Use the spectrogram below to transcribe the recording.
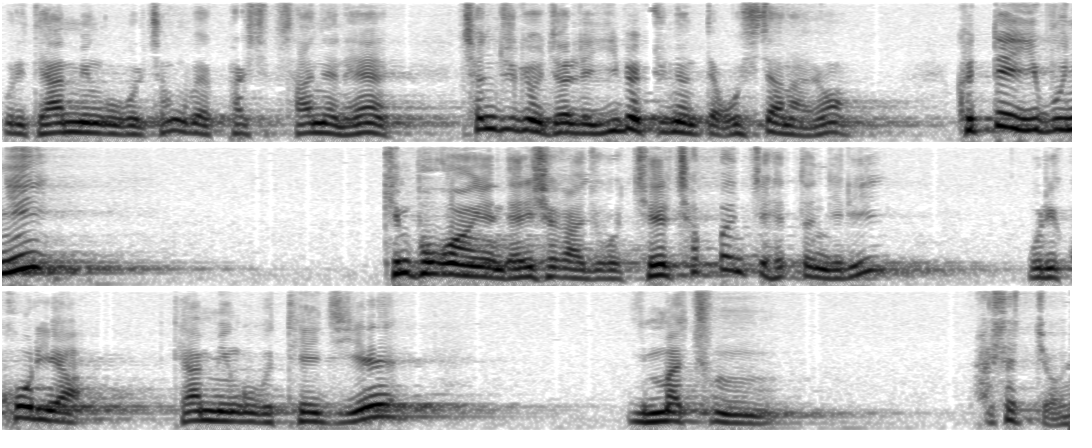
우리 대한민국을 1984년에 천주교 전례 200주년 때 오시잖아요. 그때 이분이 김포공항에 내리셔가지고 제일 첫 번째 했던 일이 우리 코리아 대한민국 대지에 입맞춤 하셨죠.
